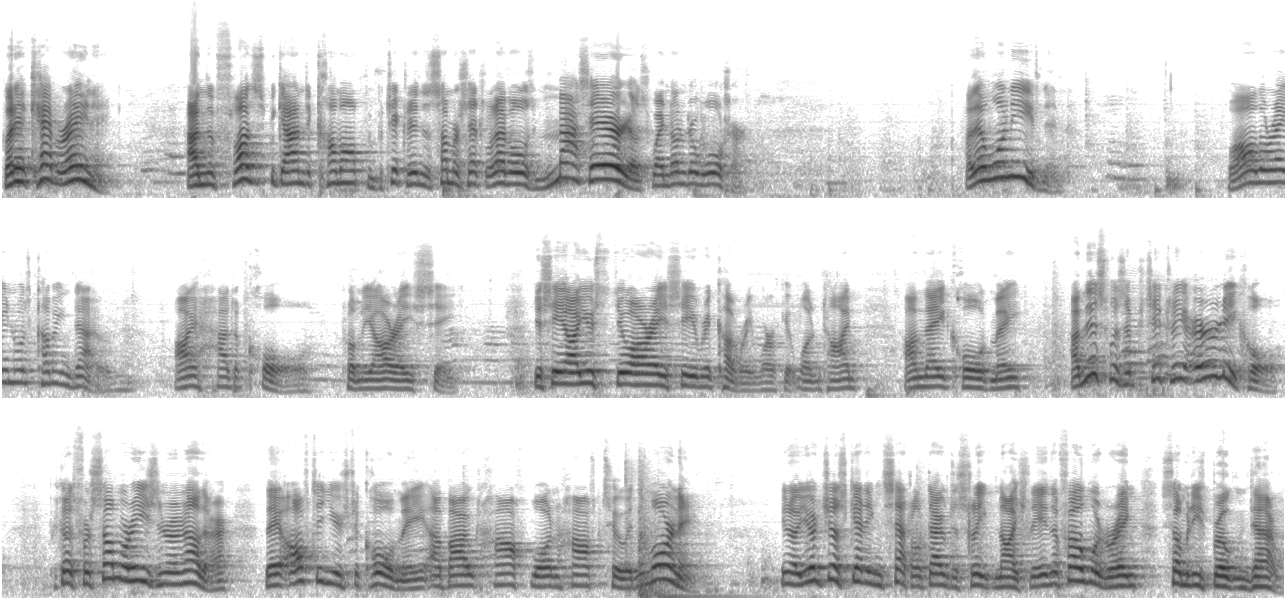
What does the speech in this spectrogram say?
But it kept raining and the floods began to come up, and particularly in the Somerset levels, mass areas went underwater. And then one evening, while the rain was coming down, I had a call from the RAC. You see, I used to do RAC recovery work at one time, and they called me. And this was a particularly early call, because for some reason or another, they often used to call me about half one, half two in the morning. You know, you're just getting settled down to sleep nicely, and the phone would ring, somebody's broken down.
